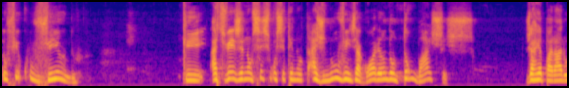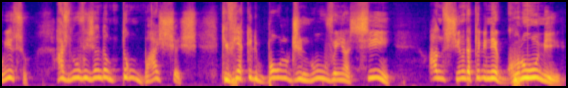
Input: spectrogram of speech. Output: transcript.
eu, fico vendo que, às vezes, não sei se você tem notado, as nuvens agora andam tão baixas. Já repararam isso? As nuvens andam tão baixas que vem aquele bolo de nuvem assim, anunciando aquele negrume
